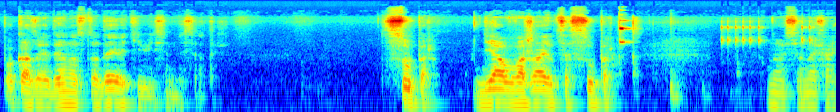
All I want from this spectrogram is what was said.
Показує 99,8. Супер. Я вважаю це супер. Ну, ось нехай.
